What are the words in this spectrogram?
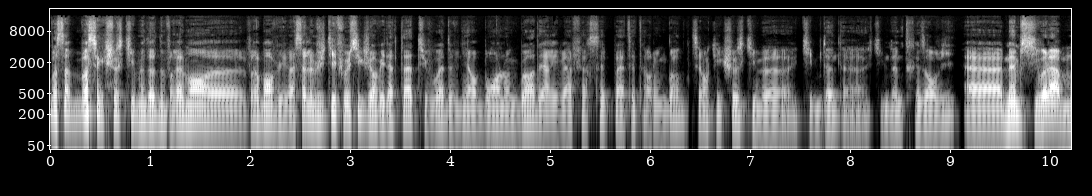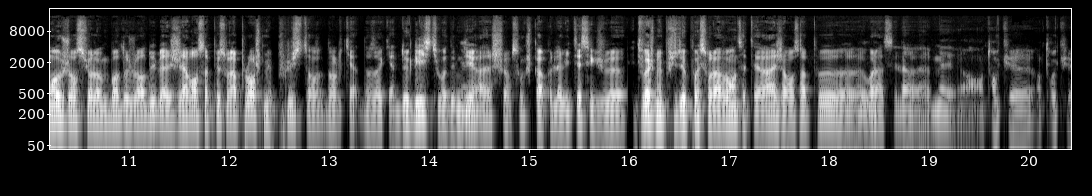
Moi, ça, moi c'est quelque chose qui me donne vraiment, euh, vraiment envie. C'est l'objectif aussi que j'ai envie d'atteindre, tu vois, devenir bon en longboard et arriver à faire ses pas, etc. en longboard. C'est vraiment quelque chose qui me, qui me, donne, euh, qui me donne très envie. Euh, même si, voilà, moi, j'en suis en longboard aujourd'hui, bah, j'avance un peu sur la planche, mais plus dans, le cas, dans un cadre de glisse, tu vois, de me dire, mm. ah, je suis l'impression que je perds un peu de la vitesse et que je veux. tu vois, je mets plus de poids sur l'avant, etc. Et j'avance un peu. Mm. Voilà, c'est là, mais en tant que, en tant que,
